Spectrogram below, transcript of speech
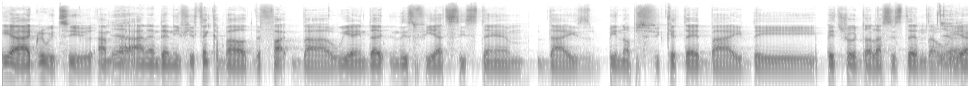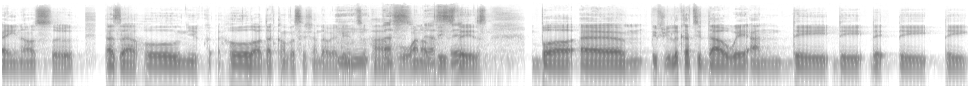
yeah, I agree with you. Um, Yeah. And then if you think about the fact that we are in, the, in this fiat system that is being obfuscated by the petrodollar system that we are in, also, that's a whole new, whole other conversation that we're going to have Mm-hmm. That's- one of these it. days. But um, if you look at it that way, and the the, the the the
